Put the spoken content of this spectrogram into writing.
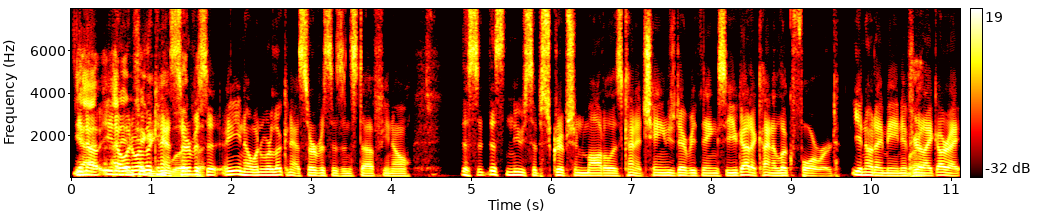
You yeah, know, you know when we're looking at would, services, but... you know, when we're looking at services and stuff, you know, this this new subscription model has kind of changed everything. So you got to kind of look forward. You know what I mean? If right. you're like, all right,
